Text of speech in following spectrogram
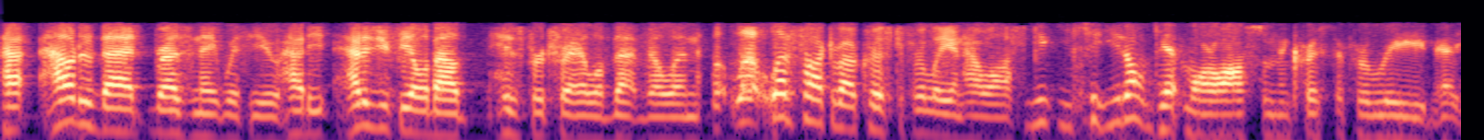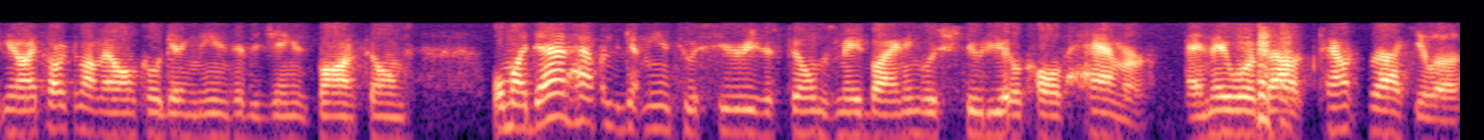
How how did that resonate with you? How do you, how did you feel about his portrayal of that villain? Let, let's talk about Christopher Lee and how awesome. You, you you don't get more awesome than Christopher Lee. Uh, You know, I talked about my uncle getting me into the James Bond films. Well, my dad happened to get me into a series of films made by an English studio called Hammer, and they were about Count Dracula,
